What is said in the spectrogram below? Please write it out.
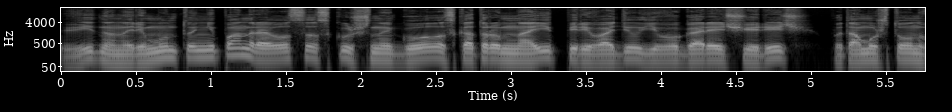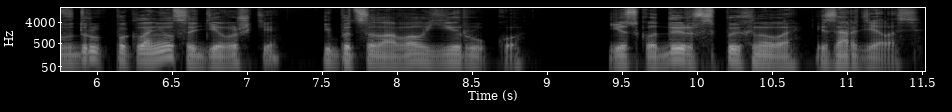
Видно, на ремонту не понравился скучный голос, которым Наиб переводил его горячую речь, потому что он вдруг поклонился девушке и поцеловал ей руку. Юскодыр вспыхнула и зарделась.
